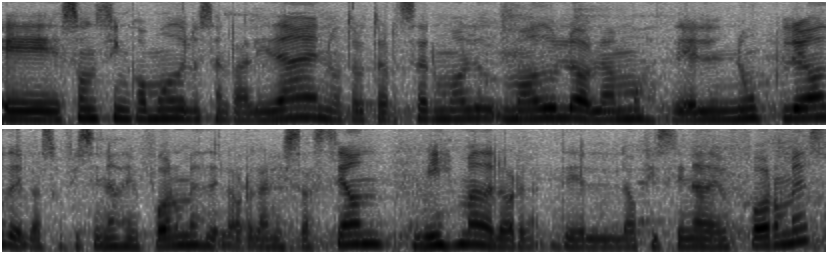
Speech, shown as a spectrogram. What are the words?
Eh, son cinco módulos en realidad, en otro tercer módulo hablamos del núcleo de las oficinas de informes, de la organización misma de la, de la oficina de informes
